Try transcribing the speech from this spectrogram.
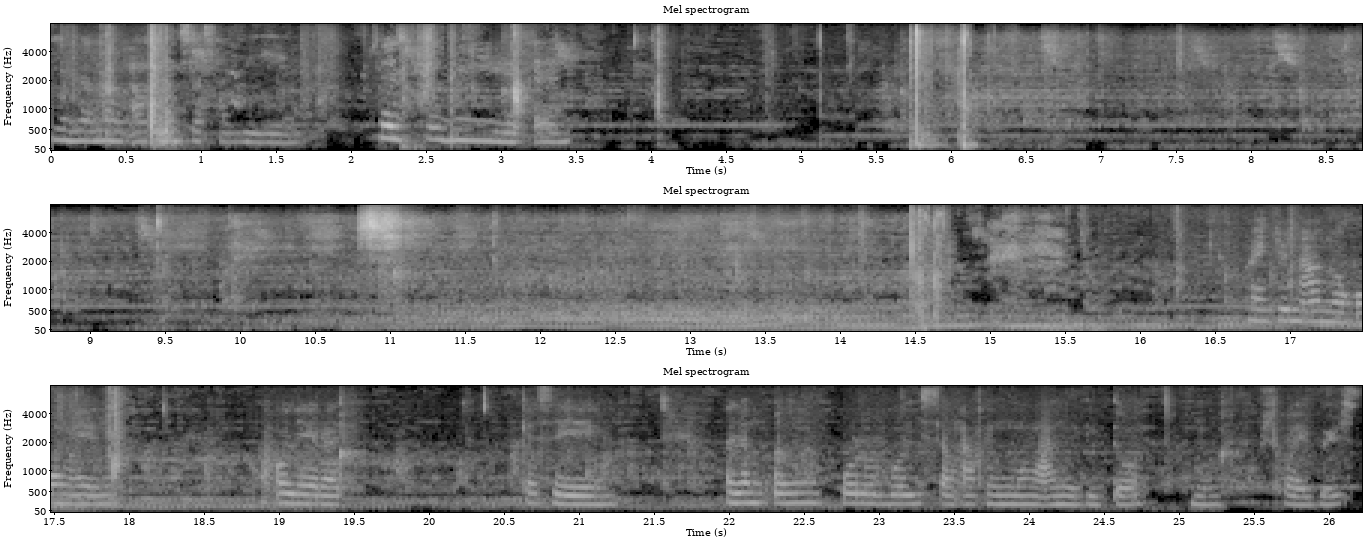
Yan lang ang aking sasabihin. Sasabihin. Medyo na ano ko ngayon. Nakulirat. Kasi alam kong puro boys ang aking mga ano dito, mga subscribers.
